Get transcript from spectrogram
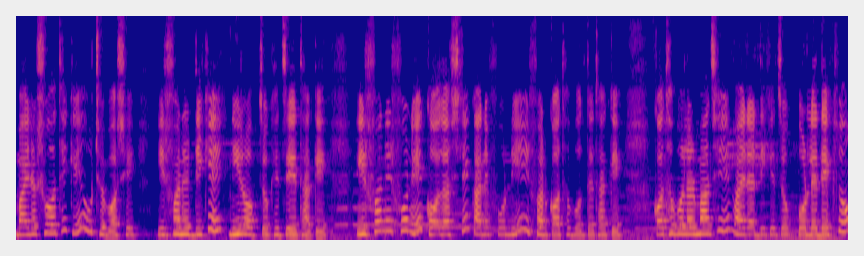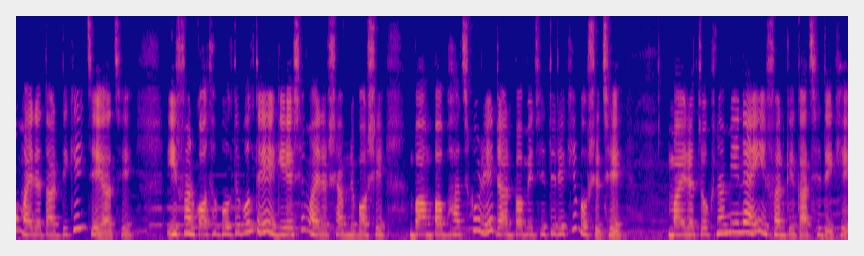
মায়েরা শোয়া থেকে উঠে বসে। ইরফানের দিকে নীরব চোখে চেয়ে থাকে। ইরফানের ফোনে কল আসলে কানে ফোন নিয়ে ইরফান কথা বলতে থাকে। কথা বলার মাঝে মায়েরার দিকে চোখ পড়লে দেখল মায়েরা তার দিকেই চেয়ে আছে। ইরফান কথা বলতে বলতে এগিয়ে এসে মায়েরার সামনে বসে। বাম পা ভাঁজ করে ডান পা মেঝেতে রেখে বসেছে। মায়েরা চোখ নামিয়ে নেয় ইরফানকে কাছে দেখে।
